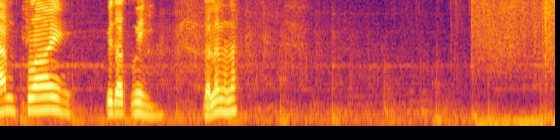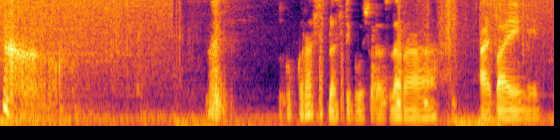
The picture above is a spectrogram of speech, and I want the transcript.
I'm flying without wing. Dah lah, lah, lah. cukup keras 11.000 saudara-saudara I it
